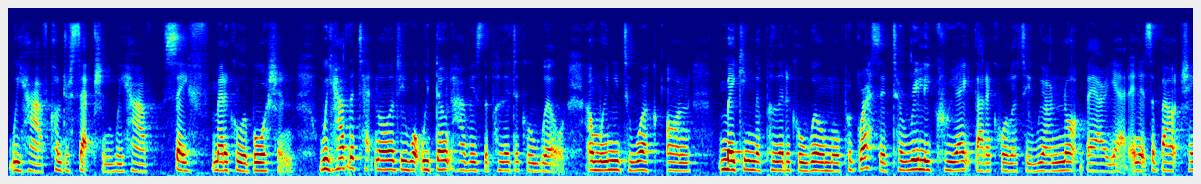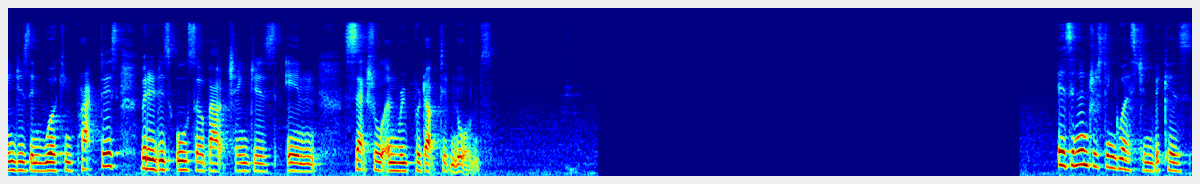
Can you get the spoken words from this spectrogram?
We have contraception, we have safe medical abortion, we have the technology, what we don't have is the political will and we need to work on making the political will more progressive to really create that equality. We are not there yet and it's about changes in working practice but it is also about changes in sexual and reproductive norms. It's an interesting question because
